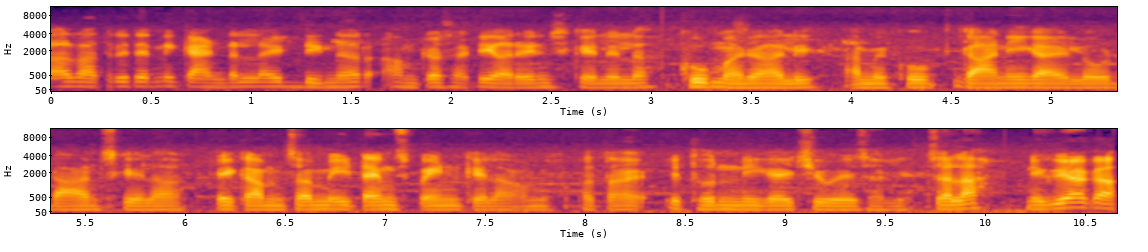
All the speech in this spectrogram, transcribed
काल रात्री त्यांनी कॅन्डल लाइट डिनर आमच्यासाठी अरेंज केलेलं. खूप मजा आली. आम्ही खूप गाणी गायलो डान्स केला. एक आमचा मी टाइम स्पेंड केला आम्ही. आता इथून निघायची वेळ झाली. चला निघूया का?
